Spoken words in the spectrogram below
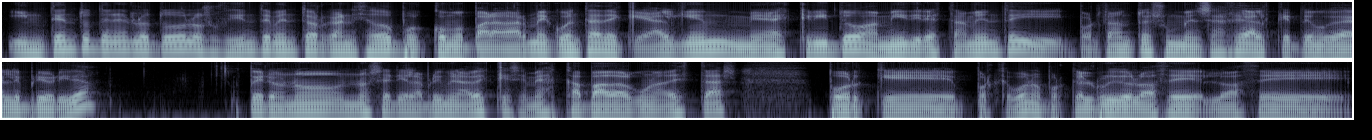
intento tenerlo todo lo suficientemente organizado como para darme cuenta de que alguien me ha escrito a mí directamente y por tanto es un mensaje al que tengo que darle prioridad pero no, no sería la primera vez que se me ha escapado alguna de estas porque, porque bueno, porque el ruido lo hace, lo hace,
